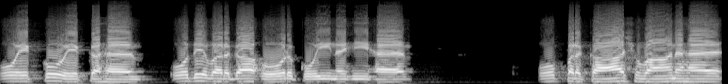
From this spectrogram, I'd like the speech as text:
ਉਹ ਇੱਕੋ ਇੱਕ ਹੈ, ਉਹਦੇ ਵਰਗਾ ਹੋਰ ਕੋਈ ਨਹੀਂ ਹੈ। ਉਹ ਪ੍ਰਕਾਸ਼ਵਾਨ ਹੈ,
